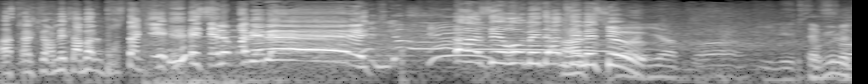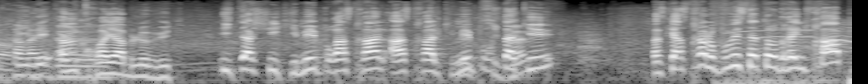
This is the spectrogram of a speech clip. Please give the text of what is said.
Astral qui va remettre la balle pour stacker et c'est le premier but Let's go 1-0 mesdames et messieurs T'as trop vu le fort. travail Il est de- incroyable le but. Itachi qui met pour Astral, Astral qui Le met pour petit stacker. Parce qu'Astral on pouvait s'attendre à une frappe.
